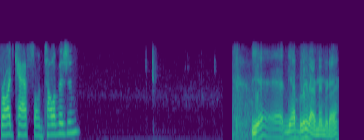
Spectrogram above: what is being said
broadcasts on television? Yeah, yeah, I believe I remember that.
